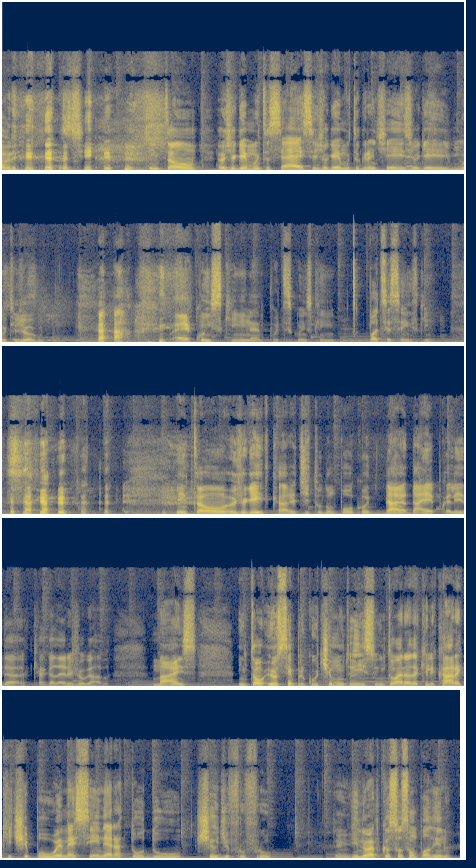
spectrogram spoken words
Então, eu joguei muito CS, joguei muito Grand Chase, joguei muito jogo. é, com skin, né? Putz, com skin. Pode ser sem skin. então, eu joguei, cara, de tudo um pouco da, da época ali da, que a galera jogava. Mas. Então, eu sempre curti muito isso. Então, era daquele cara que, tipo, o MSN era todo cheio de frufru. Entendi. E não é porque eu sou São Paulino.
